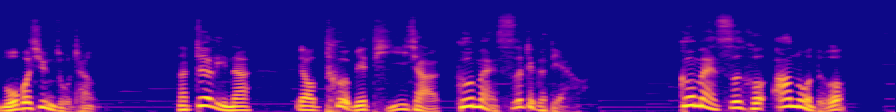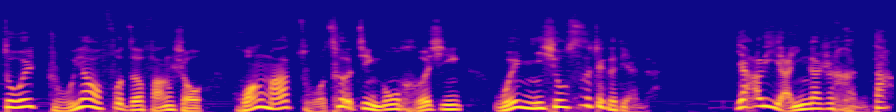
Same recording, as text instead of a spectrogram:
罗伯逊组成。那这里呢，要特别提一下戈麦斯这个点啊。戈麦斯和阿诺德作为主要负责防守皇马左侧进攻核心维尼修斯这个点的压力啊，应该是很大。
